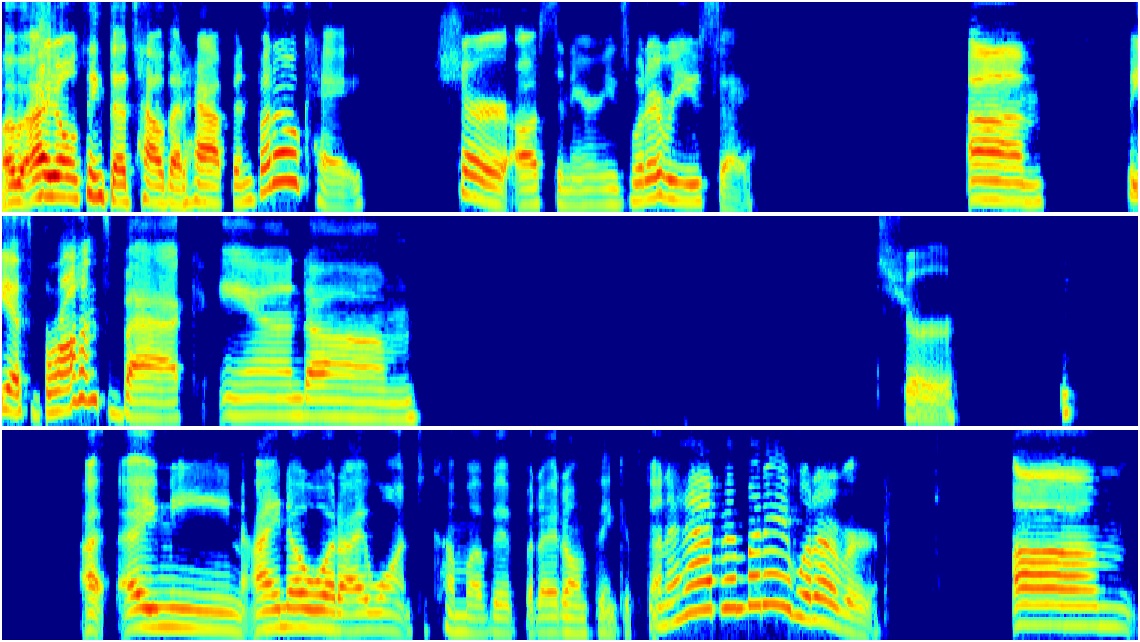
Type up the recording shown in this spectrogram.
I I don't think that's how that happened, but okay. Sure, Austin Aries, whatever you say. Um, but yes, Braun's back, and um, sure. I I mean, I know what I want to come of it, but I don't think it's gonna happen. But hey, whatever. Um,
